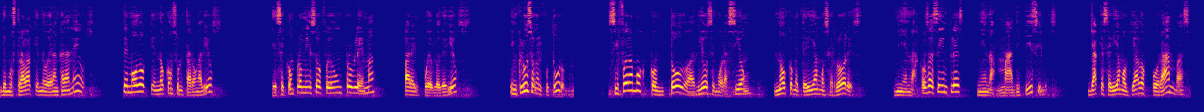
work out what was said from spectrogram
demostraba que no eran cananeos, de modo que no consultaron a Dios. Ese compromiso fue un problema para el pueblo de Dios incluso en el futuro. Si fuéramos con todo a Dios en oración, no cometeríamos errores, ni en las cosas simples, ni en las más difíciles, ya que seríamos guiados por ambas,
